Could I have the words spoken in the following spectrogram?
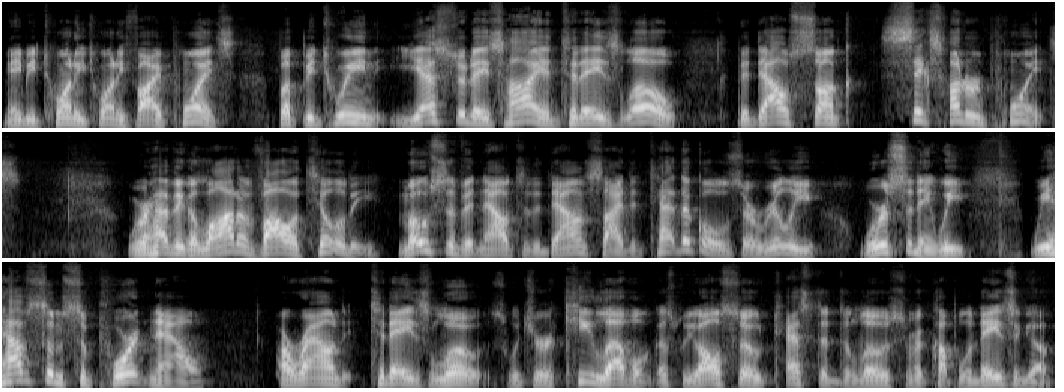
maybe 20, 25 points. But between yesterday's high and today's low, the Dow sunk 600 points. We're having a lot of volatility, most of it now to the downside. The technicals are really worsening. We we have some support now around today's lows, which are a key level because we also tested the lows from a couple of days ago.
